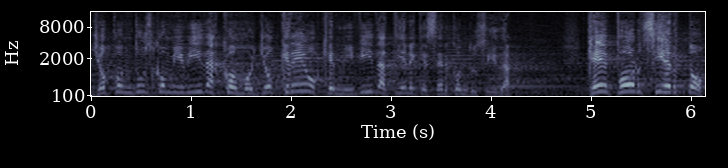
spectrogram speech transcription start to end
Yo conduzco mi vida como yo creo que mi vida tiene que ser conducida. Que por cierto,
